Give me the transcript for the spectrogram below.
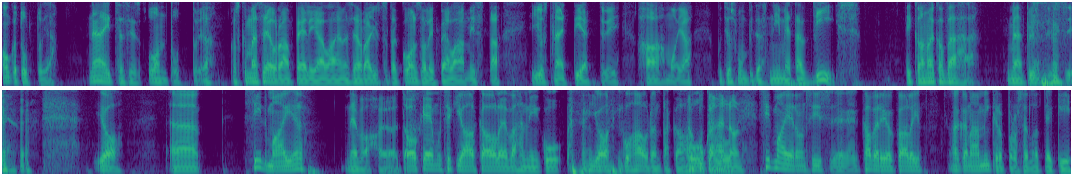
onko tuttuja? Nämä itse asiassa on tuttuja, koska mä seuraan peliä ja mä seuraan just tuota konsolipelaamista ja just näitä tiettyjä hahmoja. Mutta jos mun pitäisi nimetä viisi, mikä on aika vähän, niin mä en pysty siihen. Joo. Äh, Sid Meier. Never heard. Okei, okay, mutta sekin alkaa olemaan vähän niin kuin, joo, niin kuin haudan takaa No kuka hän on? Sid Meier on siis kaveri, joka oli Aikanaan Microprosella teki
